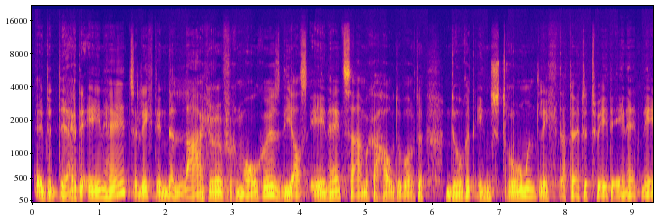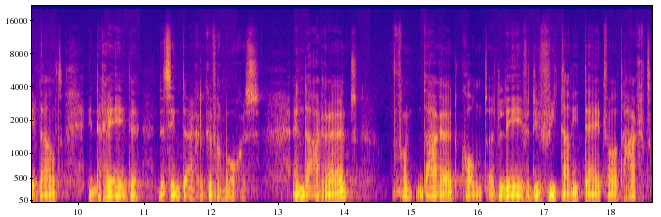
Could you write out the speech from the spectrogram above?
De derde eenheid ligt in de lagere vermogens die als eenheid samengehouden worden door het instromend licht dat uit de tweede eenheid neerdaalt in de reden, de zintuigelijke vermogens. En daaruit, van daaruit komt het leven, de vitaliteit van het hart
